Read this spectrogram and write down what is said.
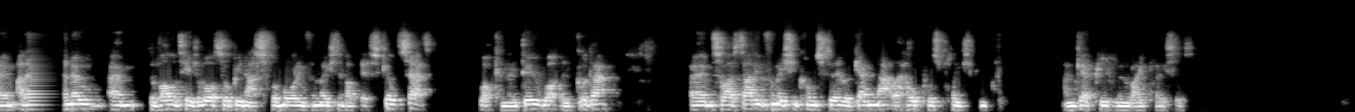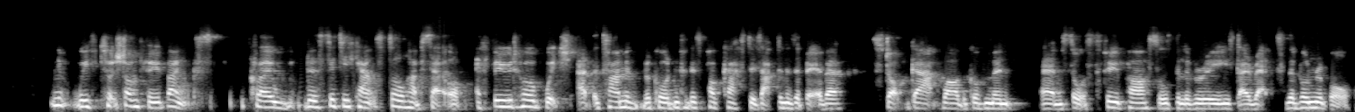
Um, and I know um, the volunteers have also been asked for more information about their skill set. What can they do? What they're good at? Um, so as that information comes through, again, that will help us place people and get people in the right places. We've touched on food banks. Chloe, the City Council have set up a food hub, which at the time of recording for this podcast is acting as a bit of a stopgap while the government um, sorts food parcels, deliveries direct to the vulnerable.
